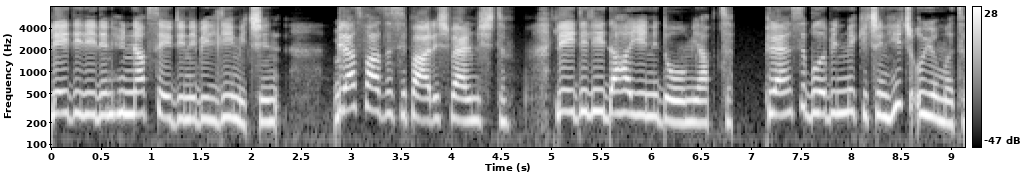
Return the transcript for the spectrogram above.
Lady Lee'nin hünnap sevdiğini bildiğim için biraz fazla sipariş vermiştim. Lady Lee daha yeni doğum yaptı. Prensi bulabilmek için hiç uyumadı.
